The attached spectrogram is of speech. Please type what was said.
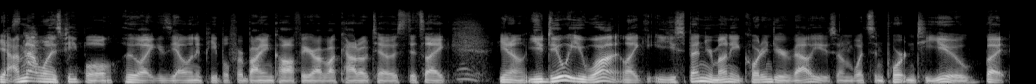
yeah, I'm not one of these people who like is yelling at people for buying coffee or avocado toast. It's like, right. you know, you do what you want. Like you spend your money according to your values on what's important to you. But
